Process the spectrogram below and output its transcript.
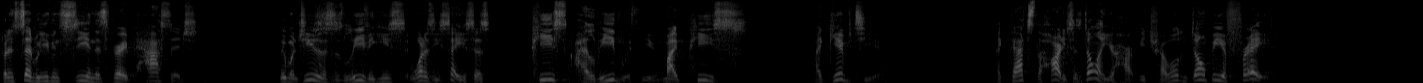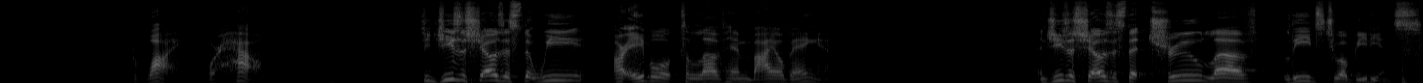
But instead, we even see in this very passage that when Jesus is leaving, he's, what does he say? He says, Peace I leave with you, my peace I give to you. Like, that's the heart. He says, Don't let your heart be troubled and don't be afraid. But why or how? See, Jesus shows us that we are able to love him by obeying him. And Jesus shows us that true love leads to obedience.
